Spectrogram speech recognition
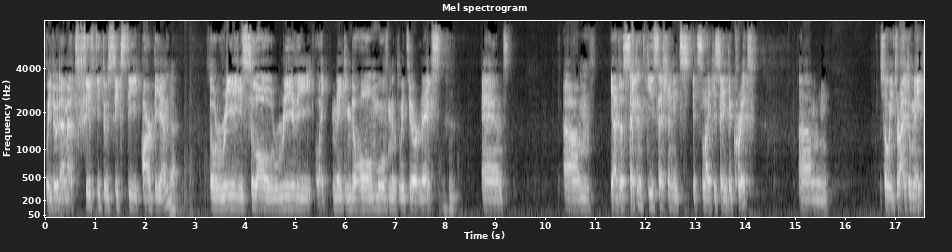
we do them at 50 to 60 RPM. Yeah. So really slow, really like making the whole movement with your legs. Mm-hmm. And um, yeah, the second key session, it's it's like you say, the crit. Um, so we try to make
